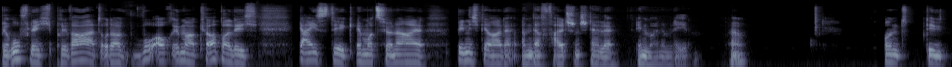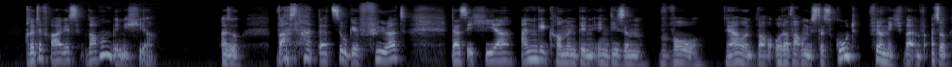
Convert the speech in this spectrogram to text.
beruflich, privat oder wo auch immer, körperlich, geistig, emotional, bin ich gerade an der falschen Stelle in meinem Leben? Ja? Und die dritte Frage ist, warum bin ich hier? Also, was hat dazu geführt, dass ich hier angekommen bin in diesem Wo? Ja, und oder warum ist das gut für mich? Also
